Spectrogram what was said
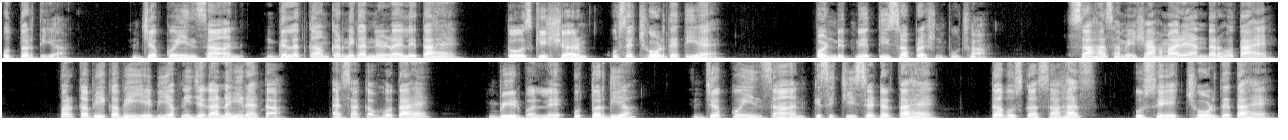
उत्तर दिया जब कोई इंसान गलत काम करने का निर्णय लेता है तो उसकी शर्म उसे छोड़ देती है। पंडित ने तीसरा प्रश्न पूछा, साहस हमेशा हमारे अंदर होता है, पर कभी कभी ये भी अपनी जगह नहीं रहता, ऐसा कब होता है? बीरबल ने उत्तर दिया, जब कोई इंसान किसी चीज़ से डरता है, तब उसका साहस उसे छोड़ देता है।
